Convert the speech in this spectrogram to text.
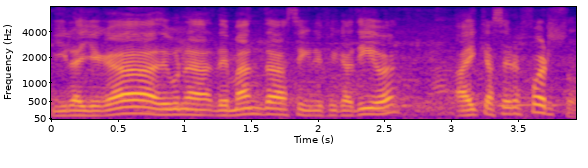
y la llegada de una demanda significativa, hay que hacer esfuerzos.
